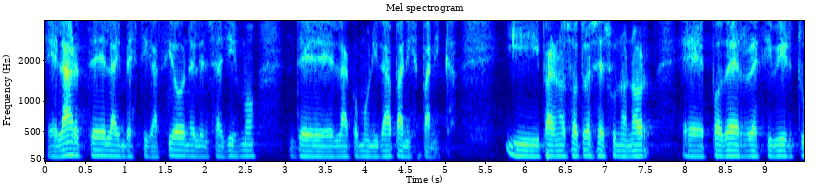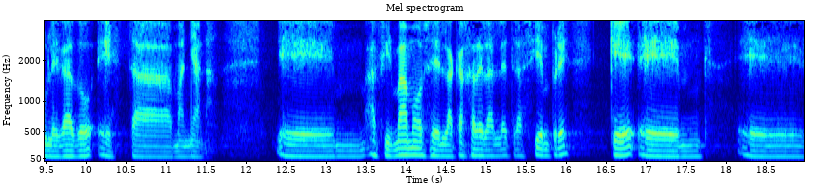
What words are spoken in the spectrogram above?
el arte, la investigación, el ensayismo de la comunidad panhispánica. Y para nosotros es un honor eh, poder recibir tu legado esta mañana. Eh, afirmamos en la caja de las letras siempre que eh,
